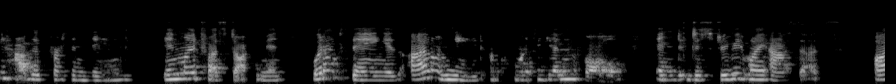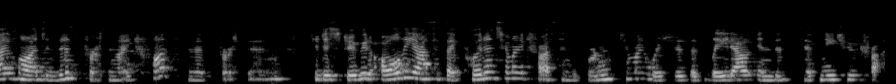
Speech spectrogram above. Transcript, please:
we have this person named in my trust document, what I'm saying is I don't need a court to get involved and distribute my assets. I want this person, I trust this person to distribute all the assets I put into my trust in accordance to my wishes as laid out in this Tiffany Chiu trust.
